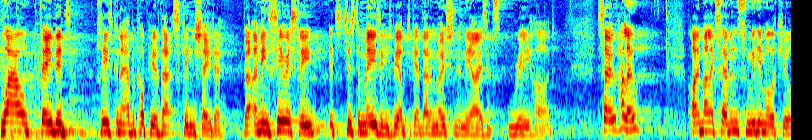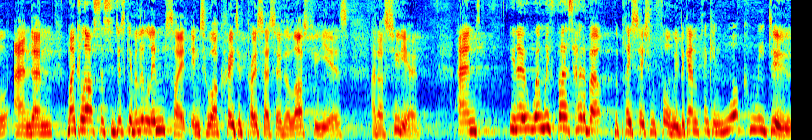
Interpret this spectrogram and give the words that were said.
Wow, David, please can I have a copy of that skin shader? But I mean, seriously, it's just amazing to be able to get that emotion in the eyes. It's really hard. So, hello, I'm Alex Evans from Media Molecule, and um, Michael asked us to just give a little insight into our creative process over the last few years at our studio. And, you know, when we first heard about the PlayStation 4, we began thinking, what can we do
